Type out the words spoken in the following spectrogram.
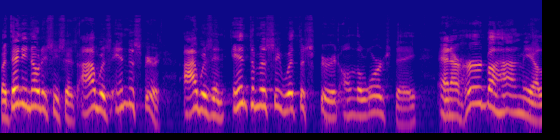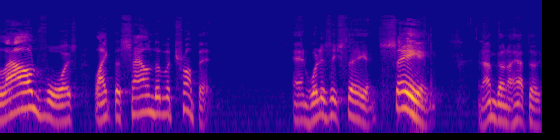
But then he notice he says, I was in the Spirit. I was in intimacy with the Spirit on the Lord's day, and I heard behind me a loud voice like the sound of a trumpet. And what is he saying? Saying, and I'm going to have to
